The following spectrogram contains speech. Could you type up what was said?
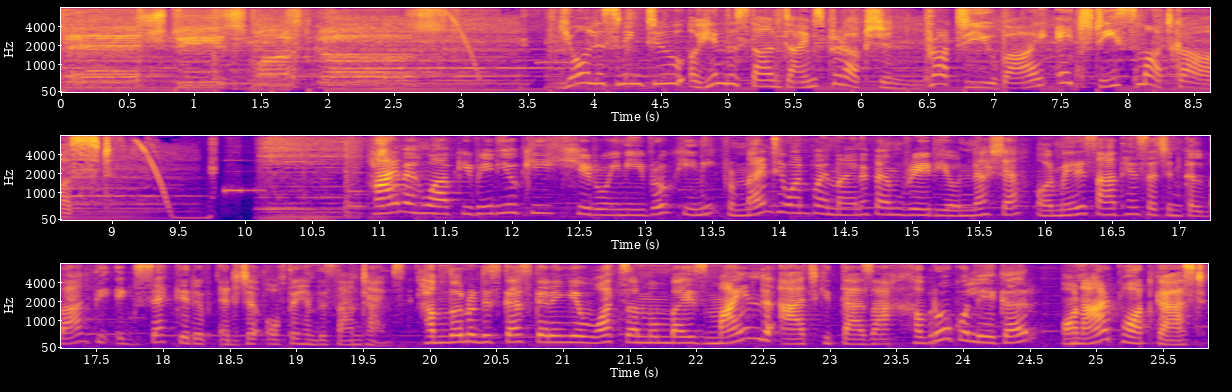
HD Smartcast. You're listening to a Hindustan Times production brought to you by HT Smartcast. हाय मैं हूँ आपकी रेडियो की हीरोइनी Rohini from 91.9 FM radio Nasha और मेरे साथ हैं Sachin Kalbag the executive editor of the Hindustan Times हम दोनों डिस्कस करेंगे व्हाट्स ऑन मुंबईज माइंड आज की ताज़ा खबरों को लेकर on our podcast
